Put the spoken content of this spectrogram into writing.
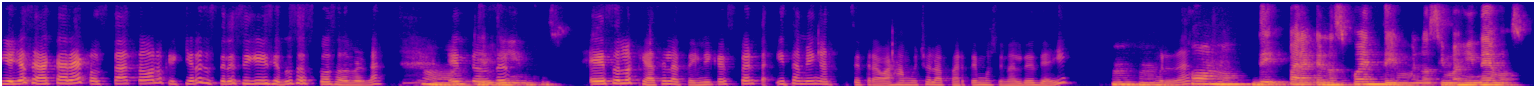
Y ella se va a caer acostar todo lo que quieras, usted le sigue diciendo esas cosas, ¿verdad? Entonces eso es lo que hace la técnica experta y también se trabaja mucho la parte emocional desde ahí. ¿verdad? ¿Cómo? para que nos cuente, nos imaginemos.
